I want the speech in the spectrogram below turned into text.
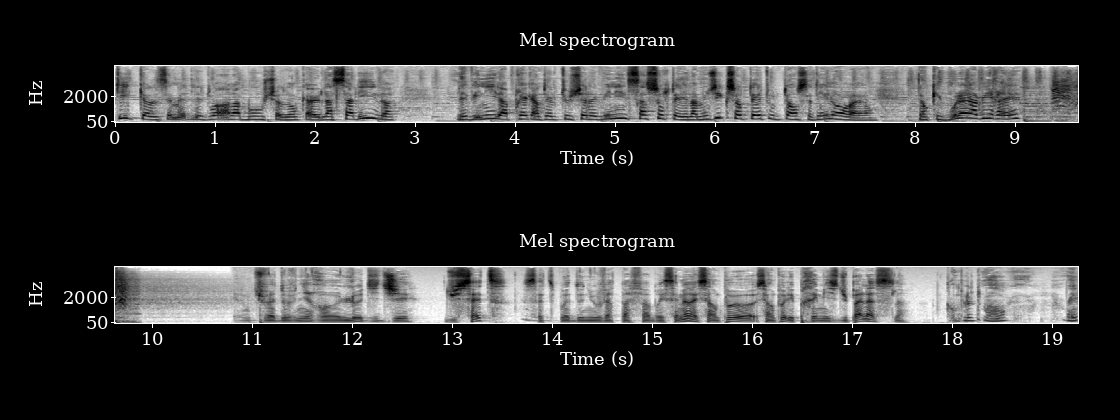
tic de se mettre les doigts dans la bouche. Donc, avec la salive, les vinyles, après, quand elle touchait les vinyles, ça sautait. La musique sautait tout le temps, c'était une horreur. Donc, ils voulaient la virer. Et donc, tu vas devenir euh, le DJ du set, cette boîte de nuit ouverte par Fabrice Emer, et c'est un, peu, euh, c'est un peu les prémices du palace, là. Complètement, oui.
